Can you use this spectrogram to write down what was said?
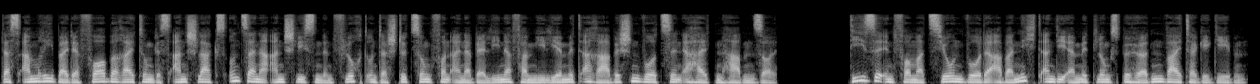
dass Amri bei der Vorbereitung des Anschlags und seiner anschließenden Flucht Unterstützung von einer Berliner Familie mit arabischen Wurzeln erhalten haben soll. Diese Information wurde aber nicht an die Ermittlungsbehörden weitergegeben.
